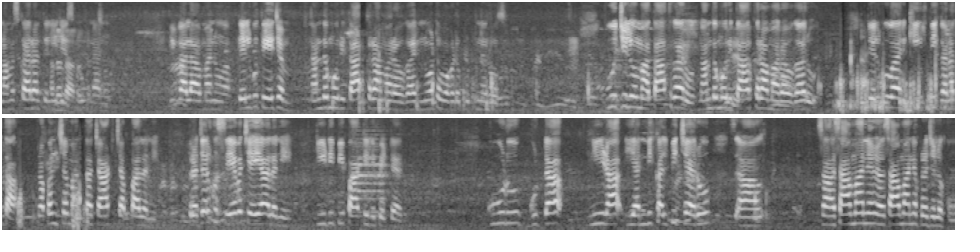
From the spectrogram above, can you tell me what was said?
నమస్కారాలు తెలియజేసుకుంటున్నాను. ఇవాళ మన తెలుగు తేజం నందమూరి తారక రామారావు గారి నూట ఒకటి పుట్టినరోజు. పూజ్యులు మా తాతగారు నందమూరి తారక రామారావు గారు. తెలుగువారి కీర్తి ఘనత ప్రపంచమంతా చాటు చెప్పాలని ప్రజలకు సేవ చేయాలని టీడీపీ పార్టీని పెట్టారు. కూడు గుడ్డ నీడ ఇవన్నీ కల్పించారు సా- సామాన్య సామాన్య ప్రజలకు.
